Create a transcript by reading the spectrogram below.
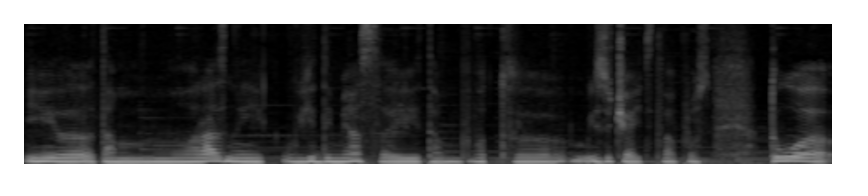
и там разные виды мяса, и там вот э, изучаете этот вопрос, то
